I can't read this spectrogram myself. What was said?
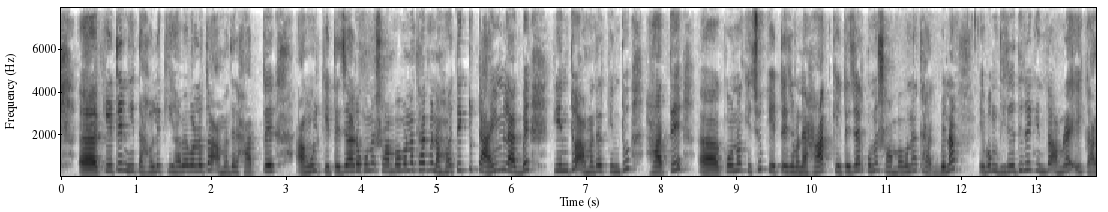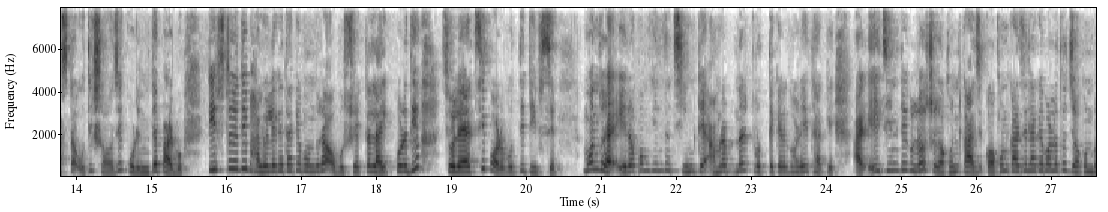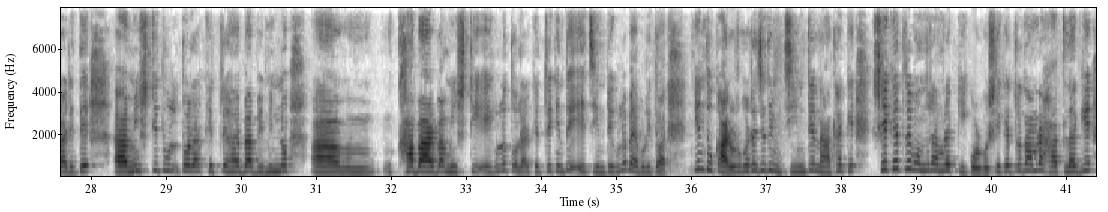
কেটে নিই, তাহলে কি হবে বলো তো আমাদের হাতের আঙুল কেটে যাওয়ারও কোনো সম্ভাবনা থাকবে না। হয়তো একটু টাইম লাগবে, কিন্তু আমাদের কিন্তু হাতে কোনো কিছু কেটে মানে হাত কেটে যাওয়ার কোনো সম্ভাবনা থাকবে না এবং ধীরে ধীরে কিন্তু আমরা এই কাজটা অতি সহজে করে নিতে পারব। টিপসটা যদি ভালো লেগে থাকে বন্ধুরা, অবশ্যই একটা লাইক করে দিও। চলে যাচ্ছি পরবর্তী টিপসে। বন্ধুরা, এরকম কিন্তু চিমটে আমরা আপনার প্রত্যেকের ঘরেই থাকে। আর এই চিমটেগুলো যখন কাজ, কখন কাজে লাগে বলো তো যখন বাড়িতে মিষ্টি তুল, তোলার ক্ষেত্রে হয় বা বিভিন্ন খাবার বা মিষ্টি এইগুলো তোলার ক্ষেত্রে কিন্তু এই চিমটেগুলো ব্যবহৃত হয়। কিন্তু কারোর ঘরে যদি চিমটে না থাকে, সেক্ষেত্রে বন্ধুরা আমরা কি করব? সেক্ষেত্রে তো আমরা হাত লাগিয়ে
